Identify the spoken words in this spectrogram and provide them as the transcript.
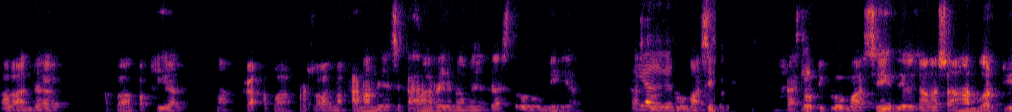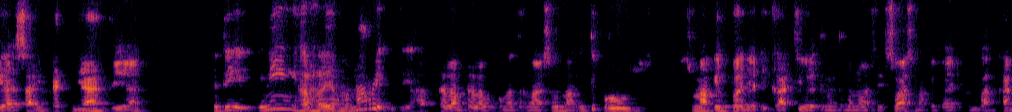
kalau Anda apa pegiat maka apa persoalan makanan ya sekarang ada yang namanya gastronomi ya gastrodiplomasi ya, gastrodiplomasi dia sangat sangat luar biasa impactnya gitu ya jadi ini hal-hal yang menarik gitu ya dalam dalam hubungan internasional. Itu perlu semakin banyak dikaji oleh teman-teman mahasiswa semakin banyak dikembangkan.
